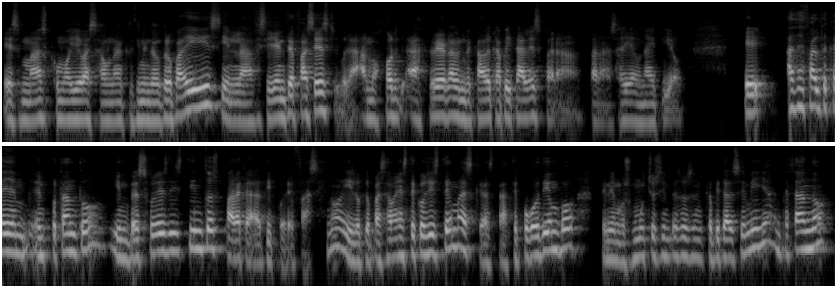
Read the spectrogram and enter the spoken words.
es más cómo llevas a un crecimiento en otro país y en la siguiente fase es a lo mejor acceder al mercado de capitales para, para salir a una IPO. Eh, hace falta que haya, por tanto, inversores distintos para cada tipo de fase. ¿no? Y lo que pasaba en este ecosistema es que hasta hace poco tiempo teníamos muchos inversores en capital semilla empezando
